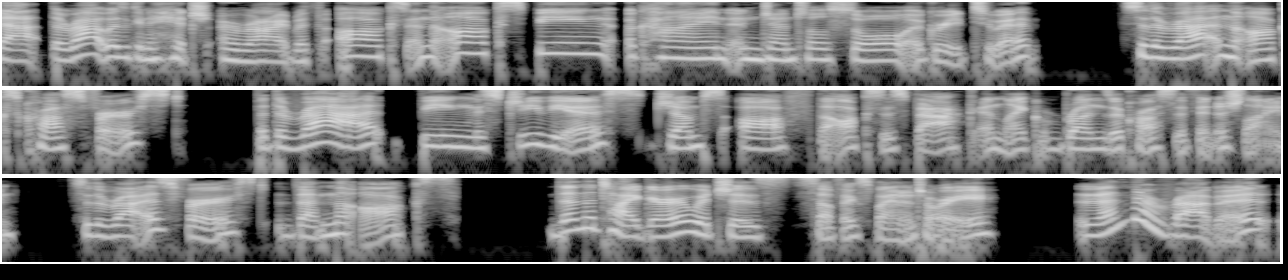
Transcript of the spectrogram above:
That the rat was going to hitch a ride with the ox, and the ox, being a kind and gentle soul, agreed to it. So the rat and the ox cross first, but the rat, being mischievous, jumps off the ox's back and like runs across the finish line. So the rat is first, then the ox, then the tiger, which is self explanatory, then the rabbit.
